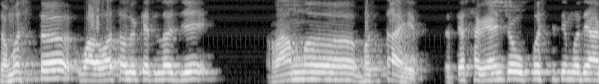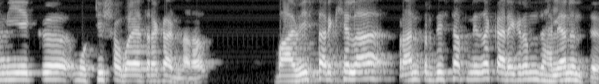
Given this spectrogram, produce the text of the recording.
समस्त वाळवा तालुक्यातलं जे राम भक्त आहेत. तर त्या सगळ्यांच्या उपस्थितीमध्ये आम्ही एक मोठी शोभायात्रा काढणार आहोत. बावीस तारखेला प्राणप्रतिष्ठापनेचा कार्यक्रम झाल्यानंतर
